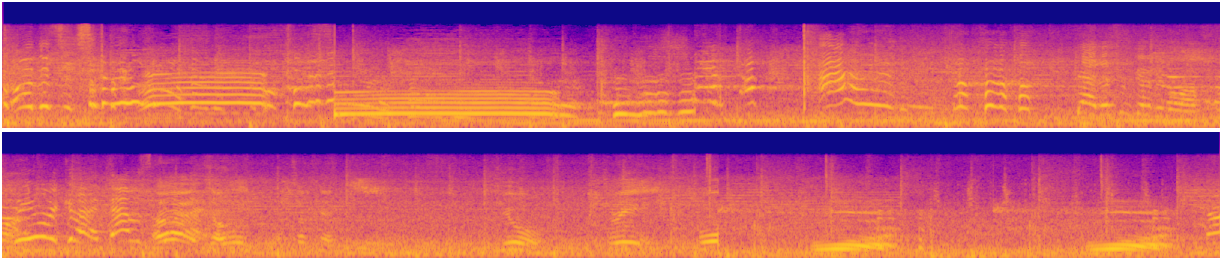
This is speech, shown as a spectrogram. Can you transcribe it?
Oh, this is so oh, Yeah, this is gonna be the last one. We were good. That was All right, good. so we, it's okay. Two, three, four. Go,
